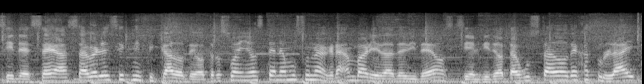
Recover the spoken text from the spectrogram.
Si deseas saber el significado de otros sueños, tenemos una gran variedad de videos. Si el video te ha gustado, deja tu like,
